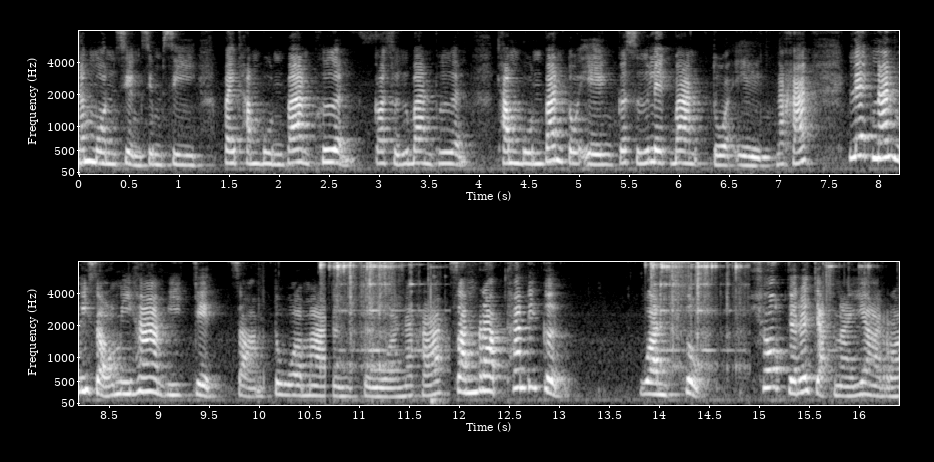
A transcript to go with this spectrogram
น้ำมนต์เสี่ยงซิมซี ไปทำบุญบ้านเพื่อน ก็ซื้อบ้านเพื่อนทำบุญบ้านตัวเองก็ซื้อเลขบ้านตัวเองนะคะ เลขนั้นมี 2 มี 5 มี 7 3 ตัวมาหนึ่งตัวนะคะสำหรับท่านที่เกิดวันศุกร์โชคจะได้จากไหนอย่างไร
